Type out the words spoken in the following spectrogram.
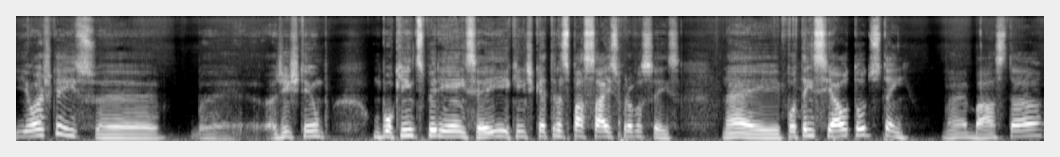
E eu acho que é isso. É, é, a gente tem um, um pouquinho de experiência aí que a gente quer transpassar isso para vocês, né? E potencial todos têm, né? Basta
